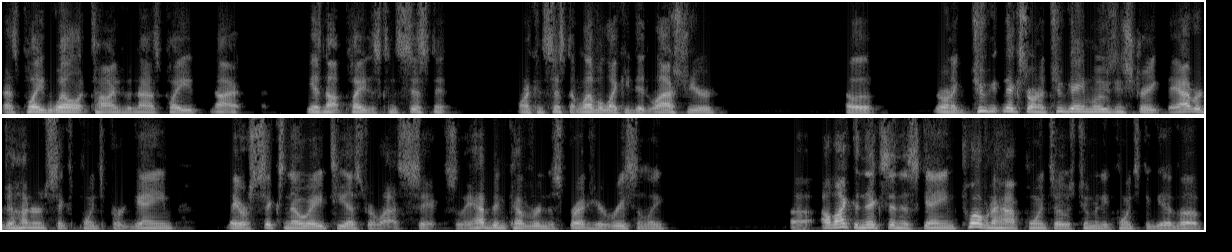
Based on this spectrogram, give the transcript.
has played well at times, but not has played not he has not played as consistent on a consistent level like he did last year. Uh, they're on a two Knicks are on a two game losing streak. They average 106 points per game. They are six no ATS their last six, so they have been covering the spread here recently. Uh, I like the Knicks in this game. 12 and a half points, though, is too many points to give up.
